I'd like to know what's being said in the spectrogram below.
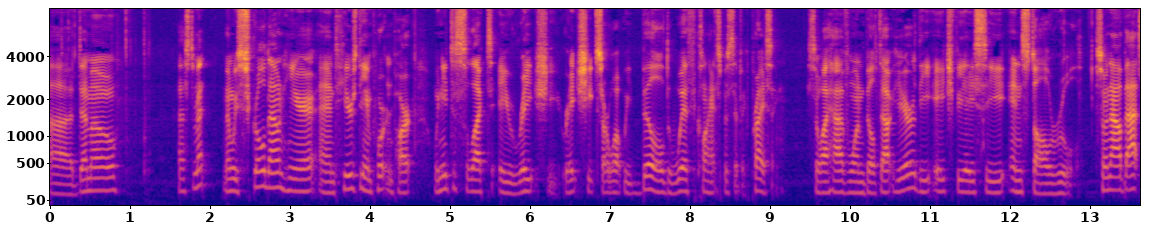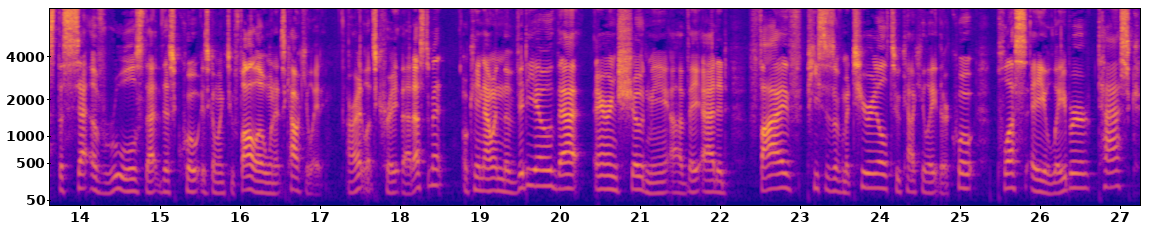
uh, demo estimate. And Then we scroll down here and here's the important part. We need to select a rate sheet. Rate sheets are what we build with client specific pricing. So I have one built out here, the HVAC install rule. So now that's the set of rules that this quote is going to follow when it's calculating. All right, let's create that estimate. Okay, now in the video that Aaron showed me, uh, they added five pieces of material to calculate their quote, plus a labor task.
